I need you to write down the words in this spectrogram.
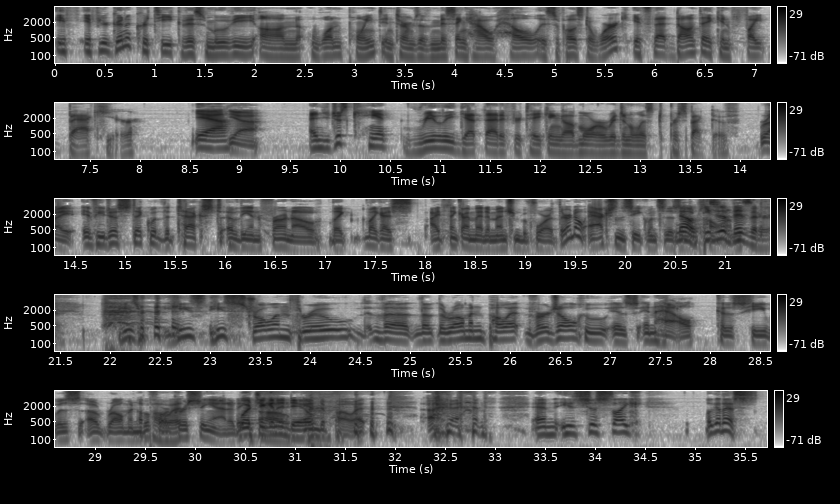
if if you're going to critique this movie on one point in terms of missing how hell is supposed to work, it's that Dante can fight back here. yeah Yeah. And you just can't really get that if you're taking a more originalist perspective. Right. If you just stick with the text of the Inferno, like like I, I think I might have mentioned before, there are no action sequences. in no the he's a visitor He's he's he's strolling through the, the, the Roman poet Virgil, who is in hell because he was a Roman before poet. Christianity. what you gonna Oh, do and a poet, and, and he's just like, look at this.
